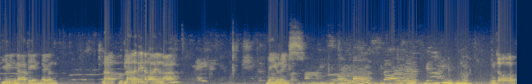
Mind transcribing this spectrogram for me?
filling natin. Ngayon, na, maglalagay na tayo ng mayonnaise. So,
